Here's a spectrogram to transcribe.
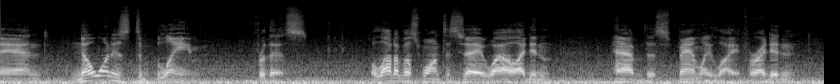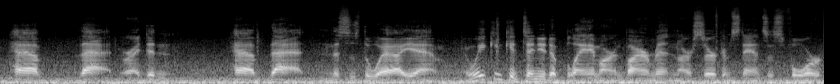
And no one is to blame for this. A lot of us want to say, well, I didn't have this family life, or I didn't have that, or I didn't have that, and this is the way I am. And we can continue to blame our environment and our circumstances for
